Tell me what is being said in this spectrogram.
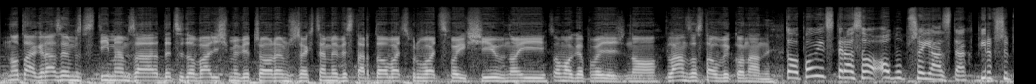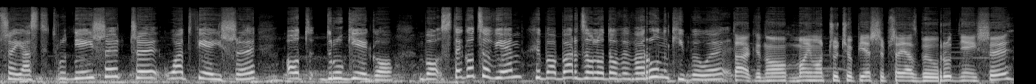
No tak, razem z teamem zadecydowaliśmy wieczorem, że chcemy wystartować, spróbować swoich sił, no i co mogę powiedzieć, no plan został wykonany. To powiedz teraz o obu przejazdach. Pierwszy przejazd trudniejszy czy łatwiejszy od drugiego? Bo z tego co wiem, chyba bardzo lodowe warunki były. Tak, no w moim odczuciu pierwszy przejazd był trudniejszy,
